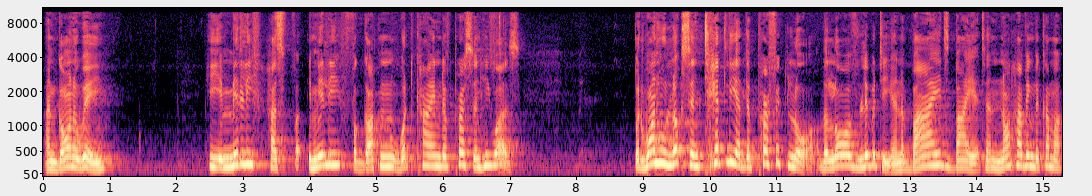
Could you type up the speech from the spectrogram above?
and gone away, he immediately has immediately forgotten what kind of person he was. But one who looks intently at the perfect law, the law of liberty, and abides by it, and not having become a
